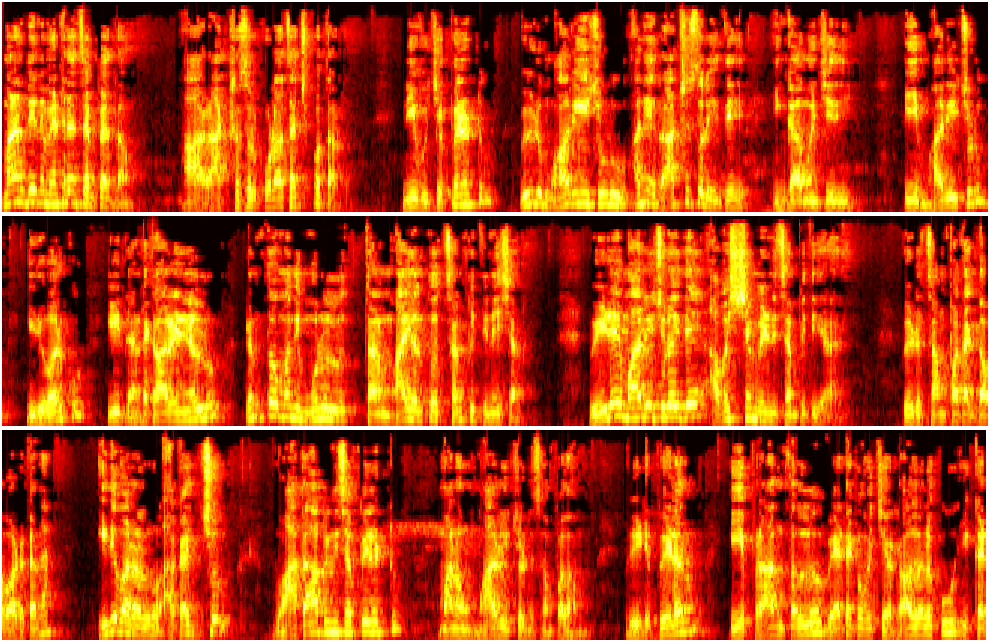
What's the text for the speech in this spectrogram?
మనం దీన్ని వెంటనే చంపేద్దాం. ఆ రాక్షసుడు కూడా చచ్చిపోతాడు. నీవు చెప్పినట్టు వీడు మారీచుడు అనే రాక్షసుడైతే ఇంకా మంచిది. ఈ మారీచుడు ఇదివరకు ఈ దండకారణ్యంలో ఎంతోమంది మునులు తన మాయలతో చంపి తినేశారు. వీడే మారీచుడైతే అవశ్యం వీడిని చంపి తీరాలి. వీడు చంపతగ్గవాడు కదా. ఇది వరలో అగత్యుడు వాతాపిని చంపినట్టు మనం మారీచుడిని చంపదాము వీడి పీడను ఈ ప్రాంతంలో వేటకు వచ్చే రాజులకు ఇక్కడ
